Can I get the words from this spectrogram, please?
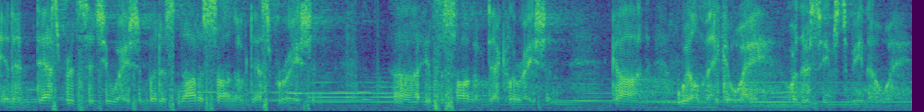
in a desperate situation, but it's not a song of desperation. Uh, it's a song of declaration. God will make a way where there seems to be no way.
